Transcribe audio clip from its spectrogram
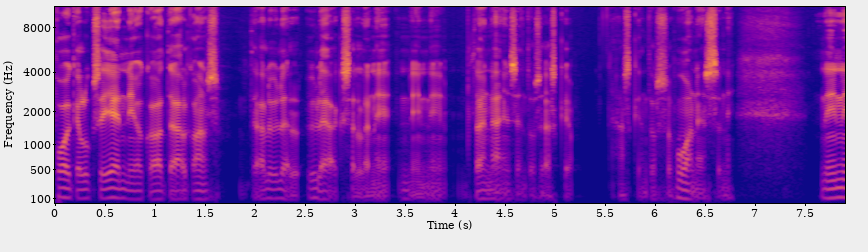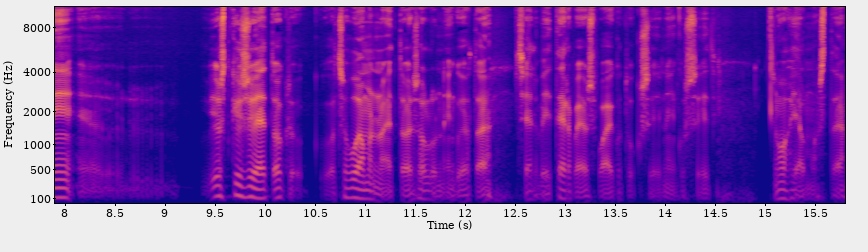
poikeluksen Jenni, joka on täällä kans, täällä Yle, Yle Xllä, niin, niin, niin, tai näin sen tuossa äsken, äsken tuossa huoneessa, niin, niin, niin just kysyi, että oletko huomannut, että olisi ollut niin kuin jotain selviä terveysvaikutuksia niin kuin siitä ohjelmasta ja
